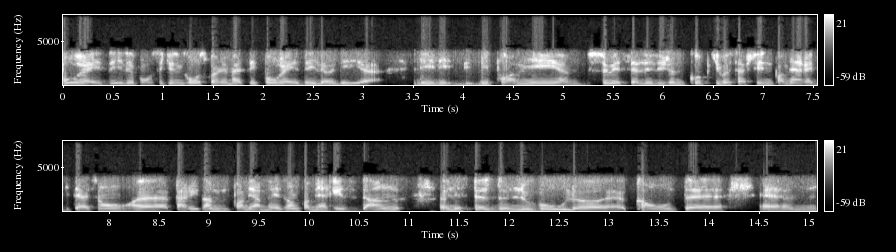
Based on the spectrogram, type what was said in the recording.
pour aider, là, on sait qu'il y a une grosse problématique pour aider là, les, euh, les, les, les premiers, euh, ceux et celles, les jeunes couples qui veulent s'acheter une première habitation, euh, par exemple, une première maison, une première résidence, une espèce de nouveau là, euh, compte euh, euh,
